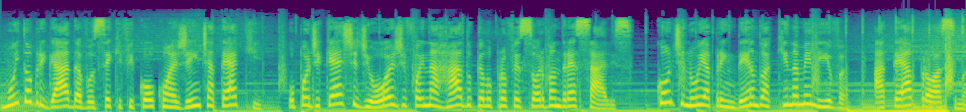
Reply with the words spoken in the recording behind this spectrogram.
Muito obrigada a você que ficou com a gente até aqui. O podcast de hoje foi narrado pelo professor Vandré Sales. Continue aprendendo aqui na Meliva. Até a próxima!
